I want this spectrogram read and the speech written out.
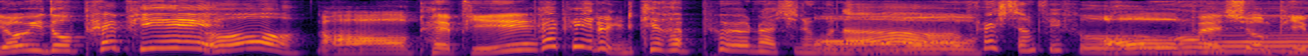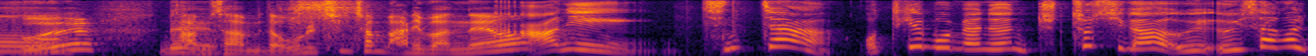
여의도 패피. 어, 어 패피. 패피를 이렇게 하- 표현하시는구나. 오. fashion people. 오, fashion people. 네. 감사합니다. 오늘 칭찬 많이 받네요. 아니 진짜 어떻게 보면은 주철 씨가 의, 의상을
